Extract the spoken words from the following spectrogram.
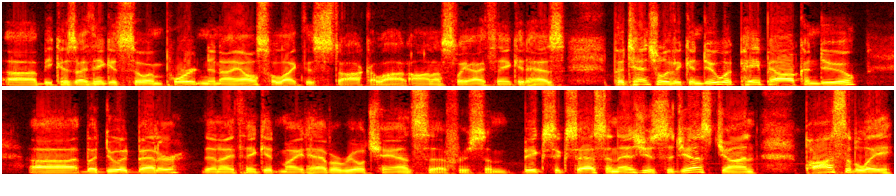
uh, because I think it's so important, and I also like this stock a lot. Honestly, I think it has potential if it can do what PayPal can do. Uh, but do it better, then I think it might have a real chance uh, for some big success. And as you suggest, John, possibly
